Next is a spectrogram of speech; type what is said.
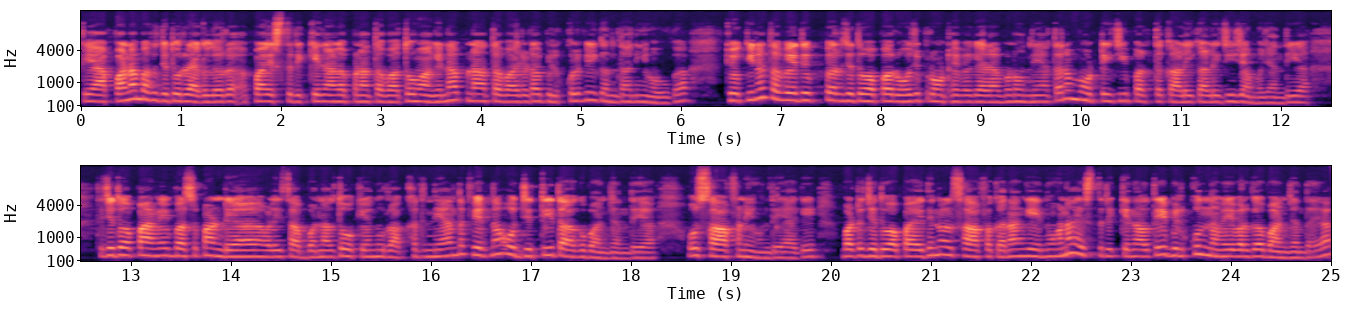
ਅਤੇ ਆਪਾਂ ਨਾ ਬਸ ਜਦੋਂ ਰੈਗੂਲਰ ਆਪਾਂ ਇਸ ਤਰੀਕੇ ਨਾਲ ਆਪਣਾ ਤਵਾ ਧੋਵਾਂਗੇ ਨਾ, ਆਪਣਾ ਤਵਾ ਜਿਹੜਾ ਬਿਲਕੁਲ ਵੀ ਗੰਦਾ ਨਹੀਂ ਹੋਊਗਾ, ਕਿਉਂਕਿ ਨਾ ਤਵੇ ਦੇ ਉੱਪਰ ਜਦੋਂ ਆਪਾਂ ਰੋਜ਼ ਪਰੌਂਠੇ ਵਗੈਰਾ ਬਣਾਉਂਦੇ ਹਾਂ ਤਾਂ ਨਾ ਮੋਟੀ ਜਿਹੀ ਪਰਤ ਕਾਲੀ ਕਾਲੀ ਜਿਹੀ ਜੰਮ ਜਾਂਦੀ ਆ। ਅਤੇ ਜਦੋਂ ਆਪਾਂ ਐਵੇਂ ਬਸ ਭਾਂਡਿਆਂ ਵਾਲੀ ਸਾਬਣ ਨਾਲ ਧੋ ਕੇ ਉਹਨੂੰ ਰੱਖ ਦਿੰਦੇ ਹਾਂ ਤਾਂ ਫਿਰ ਨਾ ਉਹ ਜਿੱਤੀ ਦਾਗ ਬਣ ਜਾਂਦੇ ਆ, ਉਹ ਸਾਫ਼ ਨਹੀਂ ਹੁੰਦੇ ਹੈਗੇ। ਬਟ ਜਦੋਂ ਆਪਾਂ ਇਹਦੇ ਨਾਲ ਸਾਫ਼ ਕਰਾਂਗੇ ਇਹਨੂੰ ਹੈ ਨਾ ਇਸ ਤਰੀਕੇ ਨਾਲ ਤਾਂ ਇਹ ਬਿਲਕੁਲ ਨਵੇਂ ਵਰਗਾ ਬਣ ਜਾਂਦਾ ਆ।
